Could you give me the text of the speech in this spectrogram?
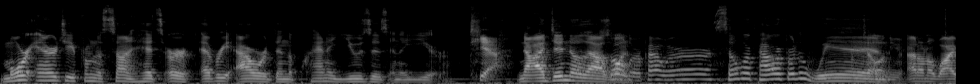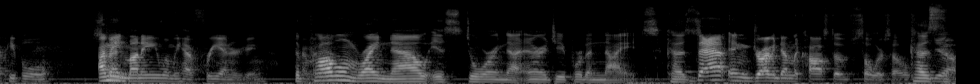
More energy from the sun hits Earth every hour than the planet uses in a year. Yeah. Now, I did know that Solar one. Solar power. Solar power for the win. I'm telling you, I don't know why people I spend mean- money when we have free energy. The I mean, problem right now is storing that energy for the night. Because That and driving down the cost of solar cells. because Yeah.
